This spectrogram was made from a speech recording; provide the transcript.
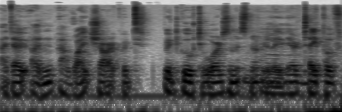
I doubt a, a white shark would, would go towards them. It's not really their type of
